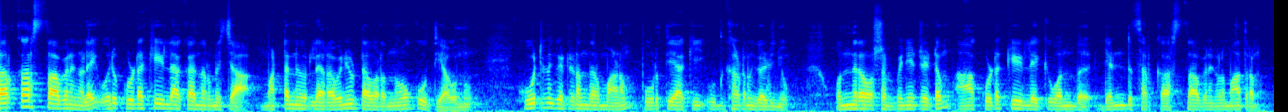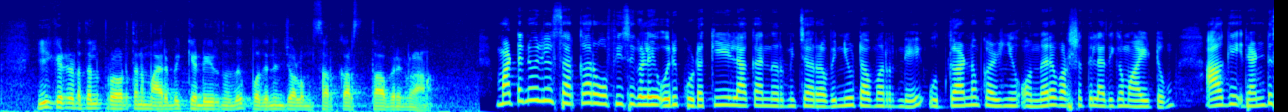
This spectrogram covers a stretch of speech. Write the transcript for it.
സർക്കാർ സ്ഥാപനങ്ങളെ ഒരു കുടക്കീഴിലാക്കാൻ നിർമ്മിച്ച മട്ടന്നൂരിലെ റവന്യൂ ടവർ നോക്കൂത്തിയാകുന്നു കൂറ്റൻ കെട്ടിടം നിർമ്മാണം പൂർത്തിയാക്കി ഉദ്ഘാടനം കഴിഞ്ഞു. ഒന്നര വർഷം പിന്നിട്ടിട്ടും ആ കുടക്കീഴിലേക്ക് വന്നത് രണ്ട് സർക്കാർ സ്ഥാപനങ്ങൾ മാത്രം. ഈ കെട്ടിടത്തിൽ പ്രവർത്തനം ആരംഭിക്കേണ്ടിയിരുന്നത് പതിനഞ്ചോളം സർക്കാർ സ്ഥാപനങ്ങളാണ്. മട്ടന്നൂരിൽ സർക്കാർ ഓഫീസുകളെ ഒരു കുടക്കീഴിലാക്കാൻ നിർമ്മിച്ച റവന്യൂ ടവറിന്റെ ഉദ്ഘാടനം കഴിഞ്ഞ് ഒന്നര വർഷത്തിലധികമായിട്ടും ആകെ രണ്ട്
